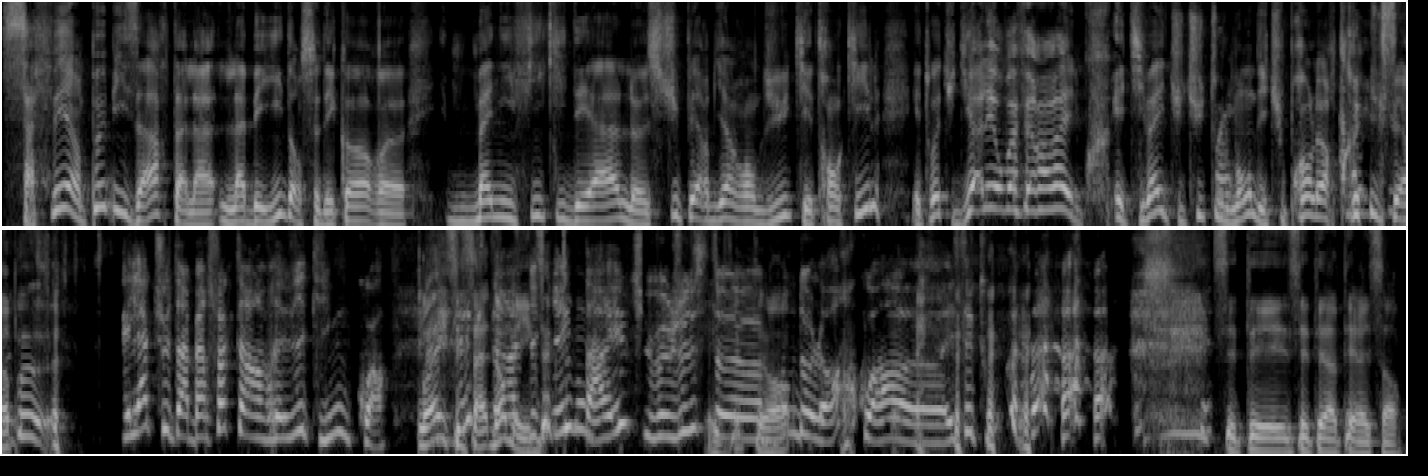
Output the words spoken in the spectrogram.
ça fait un peu bizarre. T'as la- l'abbaye dans ce décor euh, magnifique, idéal, euh, super bien rendu, qui est tranquille. Et toi, tu dis, allez, on va faire un raid. Et tu vas et tu tues tout le monde et tu prends leur Ah, truc. C'est un peu. Et là, tu t'aperçois que t'es un vrai viking, quoi. Ouais, c'est ça. Non, mais exactement. T'arrives, tu veux juste euh, prendre de l'or, quoi, euh, et c'est tout. C'était, c'était intéressant.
